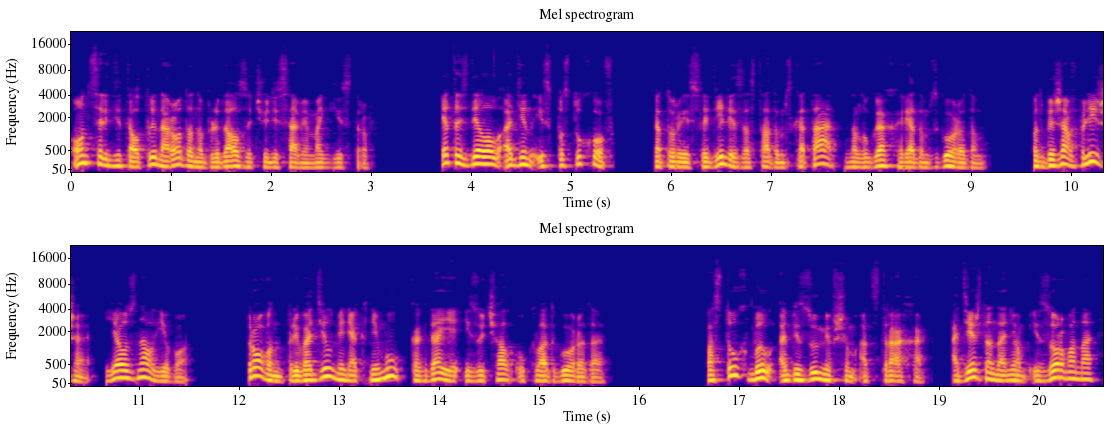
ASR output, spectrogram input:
Он среди толпы народа наблюдал за чудесами магистров. Это сделал один из пастухов, которые следили за стадом скота на лугах рядом с городом. Подбежав ближе, я узнал его. Трован приводил меня к нему, когда я изучал уклад города. Пастух был обезумевшим от страха, одежда на нем изорвана,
